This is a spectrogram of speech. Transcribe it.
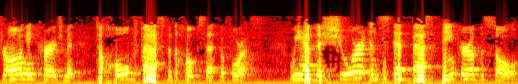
strong encouragement to hold fast to the hope set before us. We have the sure and steadfast anchor of the soul.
